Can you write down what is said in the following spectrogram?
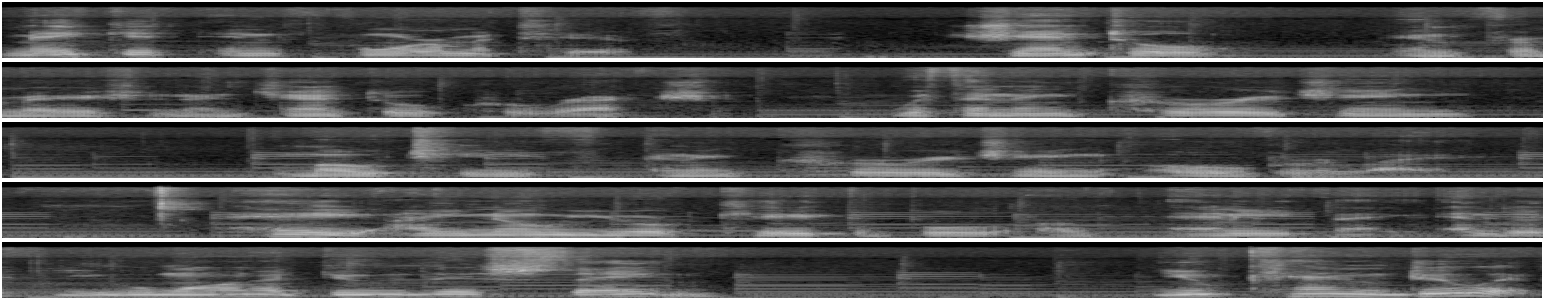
Make it informative, gentle information and gentle correction with an encouraging motif, an encouraging overlay. Hey, I know you're capable of anything. And if you want to do this thing, you can do it.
